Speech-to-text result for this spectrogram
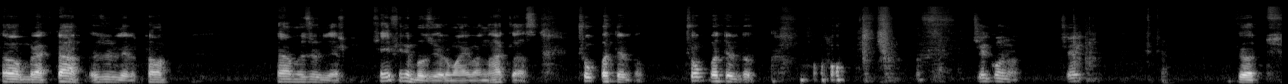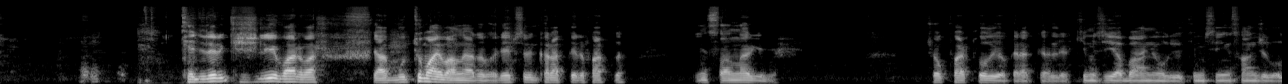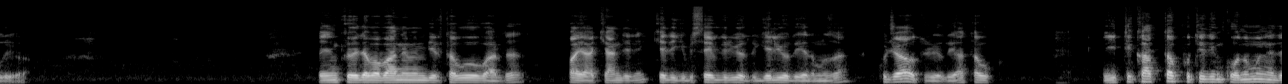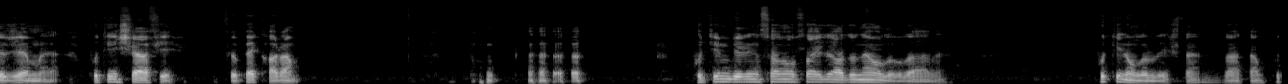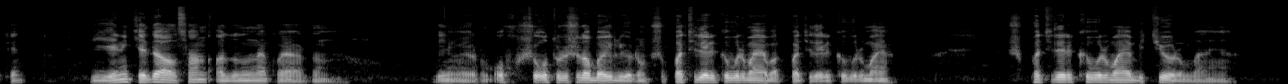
tamam bırak. Tamam özür dilerim. Tamam. Tamam özür dilerim. Keyfini bozuyorum hayvanın. Haklısın. Çok batırdın. Çok batırdın. Çek onu. Çek. Göt. Kedilerin kişiliği var var. Ya bu tüm hayvanlarda böyle. Hepsinin karakteri farklı. İnsanlar gibi. Çok farklı oluyor karakterleri. Kimisi yabani oluyor, kimisi insancıl oluyor. Benim köyde babaannemin bir tavuğu vardı. Bayağı kendini kedi gibi sevdiriyordu. Geliyordu yanımıza. Kucağa oturuyordu ya tavuk. İtikatta Putin'in konumu nedir Cemre? Putin şafi. Köpek haram. Putin bir insan olsaydı adı ne olurdu abi? Putin olurdu işte. Zaten Putin. Yeni kedi alsan adını ne koyardın? Bilmiyorum. Oh şu oturuşu da bayılıyorum. Şu patileri kıvırmaya bak. Patileri kıvırmaya. Şu patileri kıvırmaya bitiyorum ben ya.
